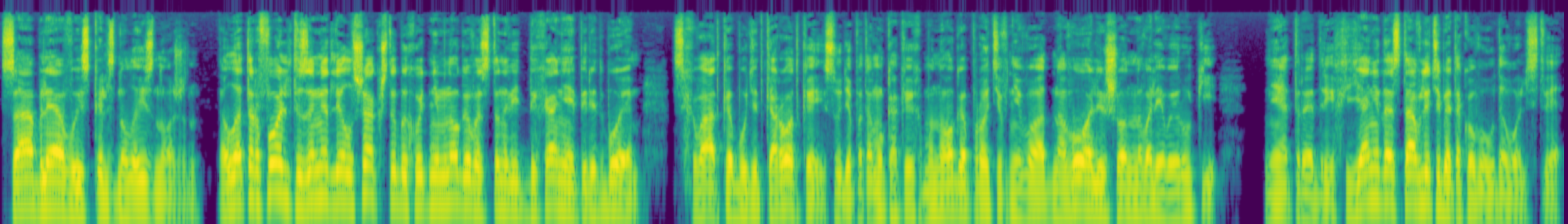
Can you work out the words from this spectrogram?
Сабля выскользнула из ножен. Латерфольд замедлил шаг, чтобы хоть немного восстановить дыхание перед боем. Схватка будет короткой, судя по тому, как их много против него одного, лишенного левой руки. Нет, Редрих, я не доставлю тебе такого удовольствия.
